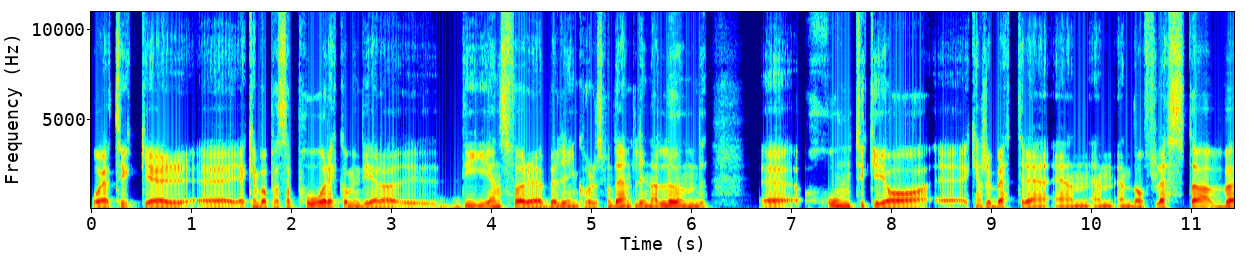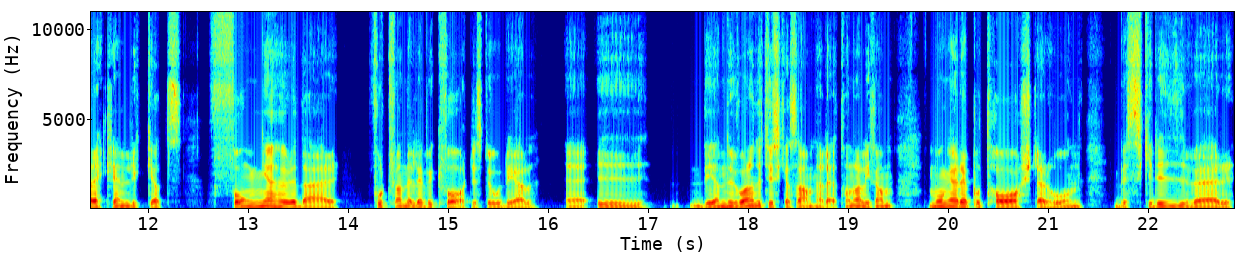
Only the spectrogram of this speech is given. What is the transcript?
Och jag tycker, eh, jag kan bara passa på att rekommendera eh, DNs förre Berlinkorrespondent Lina Lund. Eh, hon tycker jag eh, kanske bättre än, än, än de flesta verkligen lyckats fånga hur det där fortfarande lever kvar till stor del eh, i det nuvarande tyska samhället. Hon har liksom många reportage där hon beskriver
